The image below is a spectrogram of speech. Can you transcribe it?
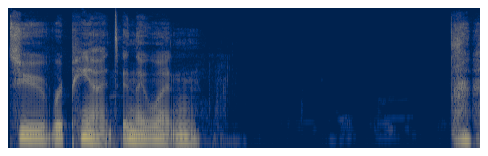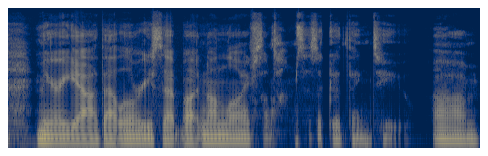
to repent and they wouldn't. Mary, yeah, that little reset button on life sometimes is a good thing too. Um,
